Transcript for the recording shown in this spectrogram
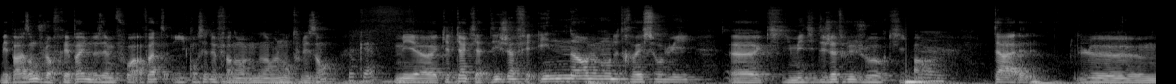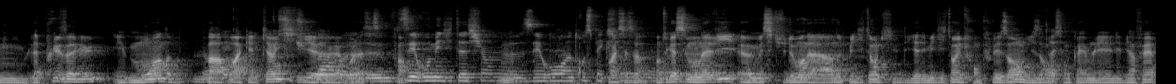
mais par exemple je leur ferai pas une deuxième fois. En fait, ils conseillent de le faire norm- normalement tous les ans, Ok. mais euh, quelqu'un qui a déjà fait énormément de travail sur lui, euh, qui médite déjà tous les jours, qui, enfin, Mm. Le, la plus-value est moindre par rapport à quelqu'un Si qui, euh, voilà, ça. Enfin, zéro méditation, Mm. euh, zéro introspection. Ouais, c'est ça. En tout euh, cas, c'est mon avis. euh, mais si tu demandes à un autre méditant, il y a des méditants, ils le font tous les ans, ils en Ouais. ressentent quand même les, les bienfaits.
